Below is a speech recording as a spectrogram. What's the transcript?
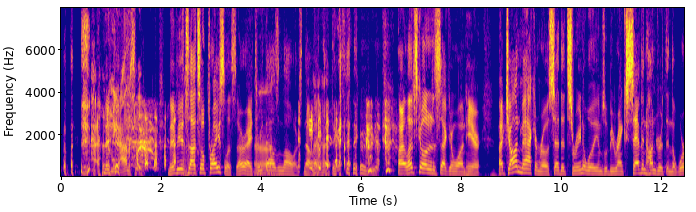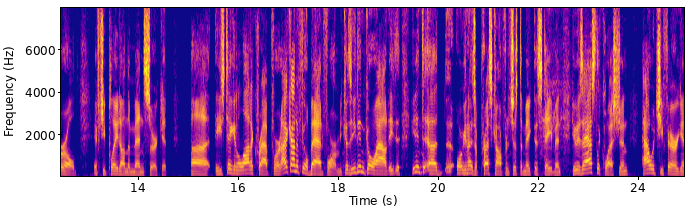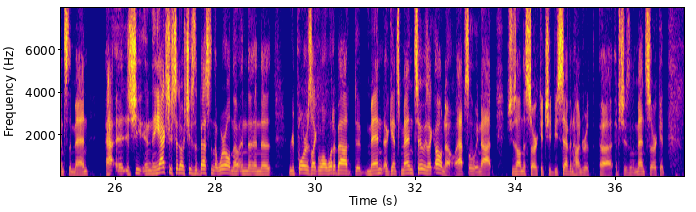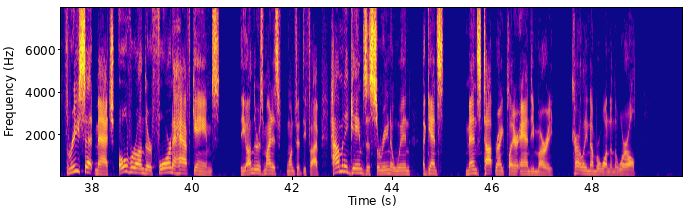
I mean, honestly, maybe it's not so priceless. All right, three thousand dollars. No, I, I, think, I think it would be good. All right, let's go to the second one here. Uh, John McEnroe said that Serena Williams would be ranked 700th in the world if she played on the men's circuit. Uh, he's taking a lot of crap for it. I kind of feel bad for him because he didn't go out. He, he didn't uh, organize a press conference just to make this statement. He was asked the question, "How would she fare against the men?" is she and he actually said, "Oh, she's the best in the world." And the and the, and the reporter's like, "Well, what about men against men too?" He's like, "Oh no, absolutely not. she's on the circuit. She'd be 700th uh, if she's in the men's circuit." Three set match over under four and a half games. The under is minus 155. How many games does Serena win against men's top ranked player Andy Murray, currently number one in the world?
